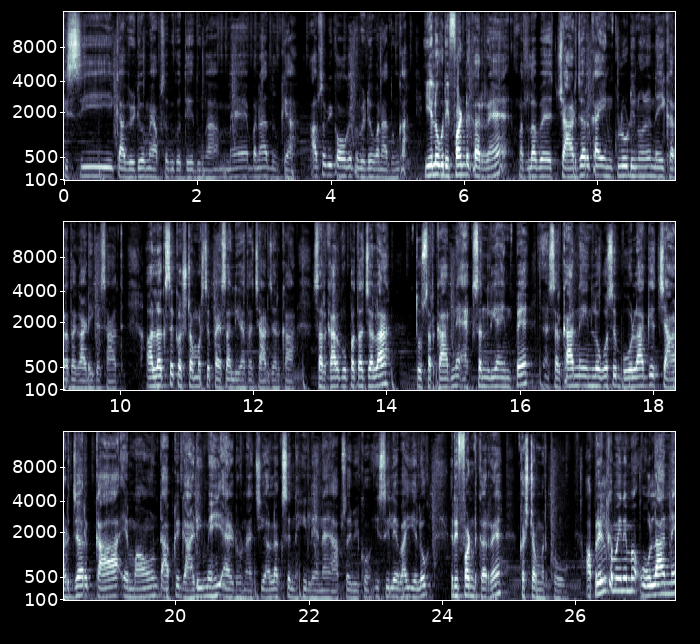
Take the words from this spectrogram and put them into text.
किसी का वीडियो मैं आप सभी को दे दूँगा। मैं बना दूँ क्या? आप सभी कहोगे तो वीडियो बना दूँगा। ये लोग रिफंड कर रहे हैं मतलब चार्जर का इंक्लूड इन्होंने नहीं करा था गाड़ी के साथ। अलग से कस्टमर से पैसा लिया था चार्जर का। सरकार को पता चला तो सरकार ने एक्शन लिया इन पे। सरकार ने इन लोगों से बोला कि चार्जर का अमाउंट आपके गाड़ी में ही ऐड होना चाहिए, अलग से नहीं लेना है आप सभी को। इसीलिए भाई ये लोग रिफंड कर रहे हैं कस्टमर को। अप्रैल के महीने में ओला ने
